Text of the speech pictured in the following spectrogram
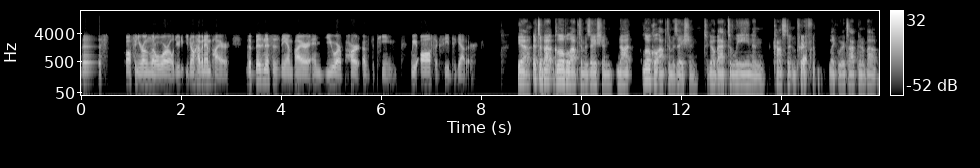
this off in your own little world. You, you don't have an empire the business is the empire and you are part of the team. We all succeed together. Yeah, it's about global optimization, not local optimization, to go back to lean and constant improvement, yep. like we were talking about.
